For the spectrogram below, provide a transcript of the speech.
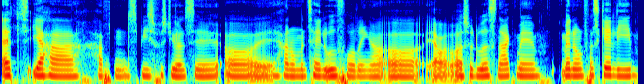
at jeg har haft en spiseforstyrrelse og øh, har nogle mentale udfordringer, og jeg var også ude og snakke med, med nogle forskellige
